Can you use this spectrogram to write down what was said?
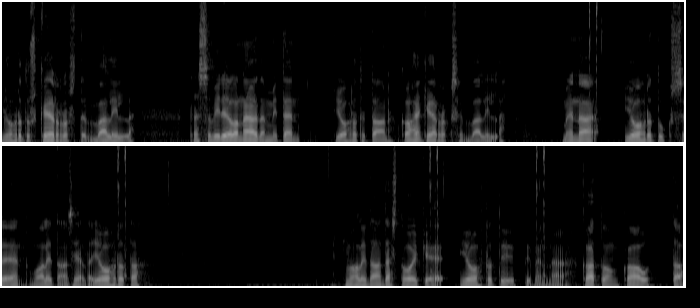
johdatus kerrosten välillä. Tässä videolla näytän, miten johdotetaan kahden kerroksen välillä. Mennään johdotukseen, valitaan sieltä johdota. Valitaan tästä oikea johtotyyppi, mennään katon kautta.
